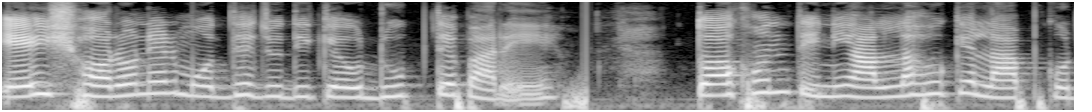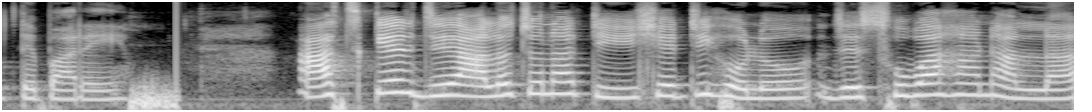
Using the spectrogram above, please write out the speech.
এই স্মরণের মধ্যে যদি কেউ ডুবতে পারে, তখন তিনি আল্লাহকে লাভ করতে পারে। আজকের যে আলোচনাটি, সেটি হলো যে সুবাহান আল্লাহ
